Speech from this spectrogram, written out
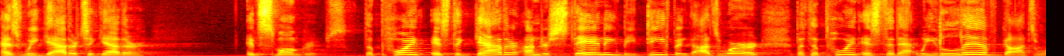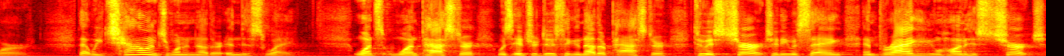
as we gather together in small groups. The point is to gather understanding, be deep in God's Word, but the point is to that we live God's Word, that we challenge one another in this way. Once one pastor was introducing another pastor to his church, and he was saying and bragging on his church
